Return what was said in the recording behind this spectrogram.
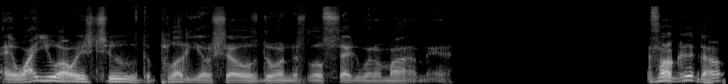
Hey, why you always choose to plug your shows during this little segment of mine, man? It's all good, dog.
